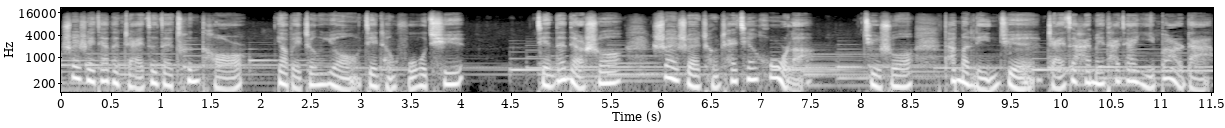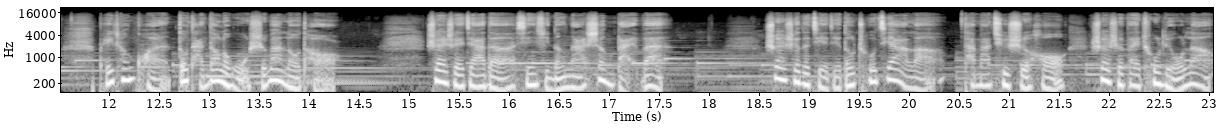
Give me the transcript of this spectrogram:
帅帅家的宅子在村头，要被征用建成服务区。简单点说，帅帅成拆迁户了。据说他们邻居宅子还没他家一半大，赔偿款都谈到了五十万露头。帅帅家的兴许能拿上百万。帅帅的姐姐都出嫁了，他妈去世后，帅帅外出流浪，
